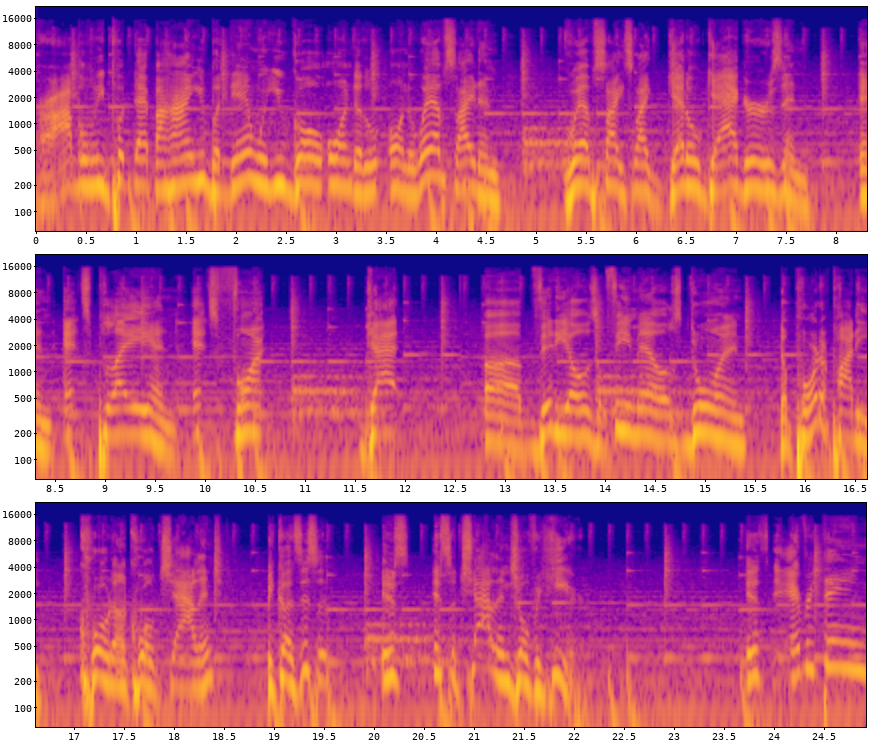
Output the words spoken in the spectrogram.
probably put that behind you, but then when you go on the on the website and websites like Ghetto Gaggers and and X Play and X Font got uh, videos of females doing the porta potty quote unquote challenge because it's a it's it's a challenge over here. It's everything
